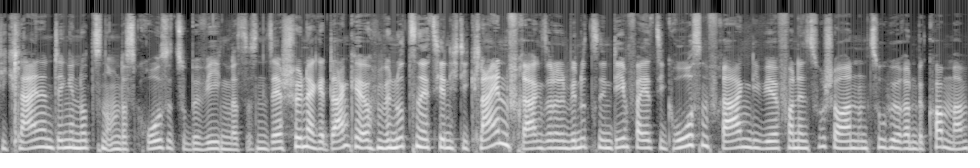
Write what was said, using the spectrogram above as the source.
Die kleinen Dinge nutzen, um das Große zu bewegen. Das ist ein sehr schöner Gedanke. Und wir nutzen jetzt hier nicht die kleinen Fragen, sondern wir nutzen in dem Fall jetzt die großen Fragen, die wir von den Zuschauern und Zuhörern bekommen haben.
